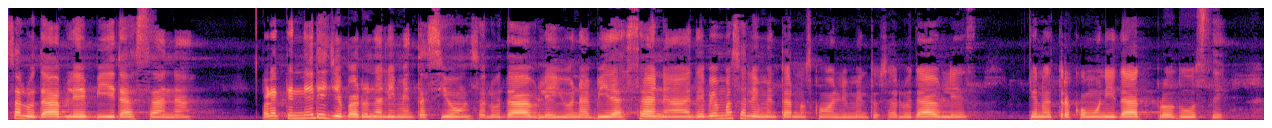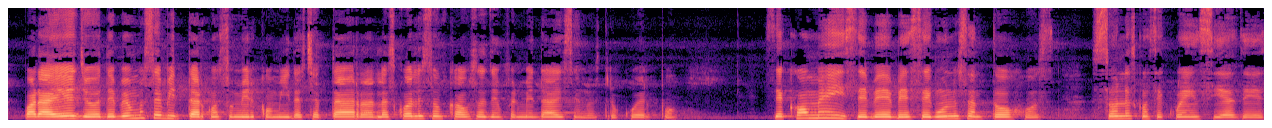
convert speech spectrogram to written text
saludable, vida sana. Para tener y llevar una alimentación saludable y una vida sana, debemos alimentarnos con alimentos saludables que nuestra comunidad produce. Para ello, debemos evitar consumir comidas chatarra, las cuales son causas de enfermedades en nuestro cuerpo. Se come y se bebe según los antojos, son las consecuencias de,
